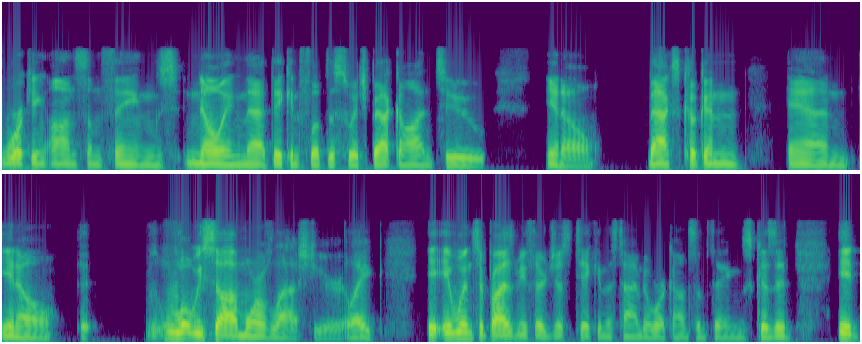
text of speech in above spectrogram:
working on some things, knowing that they can flip the switch back on to, you know, Max cooking and, you know, uh, what we saw more of last year. Like, it, it wouldn't surprise me if they're just taking this time to work on some things because it, it,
